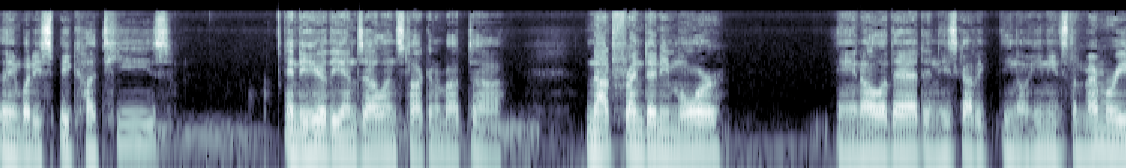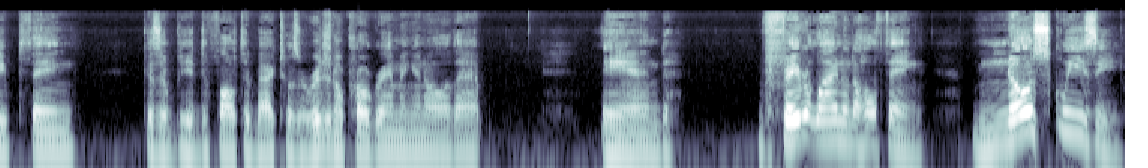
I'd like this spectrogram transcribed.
Anybody speak Huttese? And to hear the Anzellans talking about uh, not friend anymore and all of that, and he's got to you know he needs the memory thing because he defaulted back to his original programming and all of that. And Favorite line in the whole thing. No squeezy.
